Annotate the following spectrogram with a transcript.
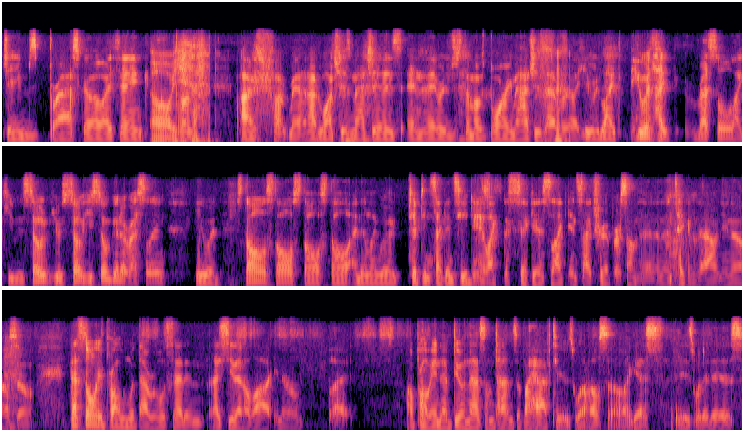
James Brasco, I think. Oh yeah, I was fuck man. I'd watch his matches and they were just the most boring matches ever. like he would like he would like wrestle like he was so he was so he's so good at wrestling. He would stall, stall, stall, stall, and then like with like 15 seconds he'd hit like the sickest like inside trip or something, and then take him down. You know, so that's the only problem with that rule set, and I see that a lot. You know, but I'll probably end up doing that sometimes if I have to as well. So I guess it is what it is.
